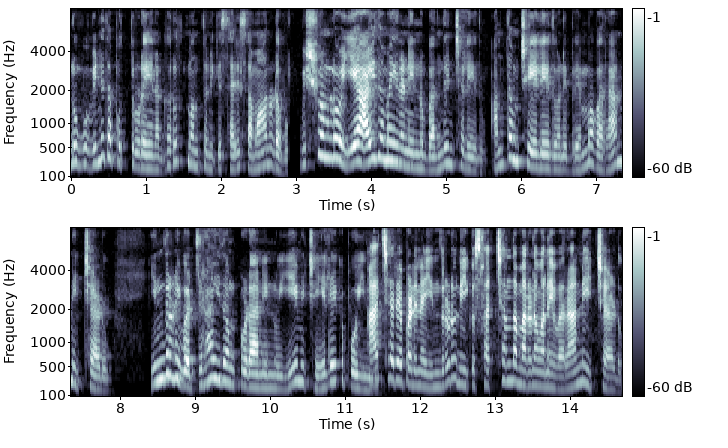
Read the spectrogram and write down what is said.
నువ్వు వినితపుత్రుడైన గరుత్మంతునికి సరి సమానుడవు విశ్వంలో ఏ ఆయుధమైన నిన్ను బంధించలేదు. అంతం చేయలేదు అని బ్రహ్మవరాన్ని ఇచ్చాడు ఇంద్రుని వజ్రాయుధం కూడా నిన్ను ఏమి చేయలేకపోయింది. ఆశ్చర్యపడిన ఇంద్రుడు నీకు స్వచ్ఛంద మరణం అనే వరాన్ని ఇచ్చాడు.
